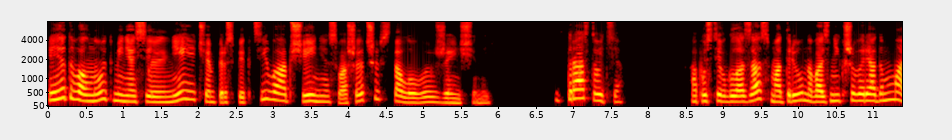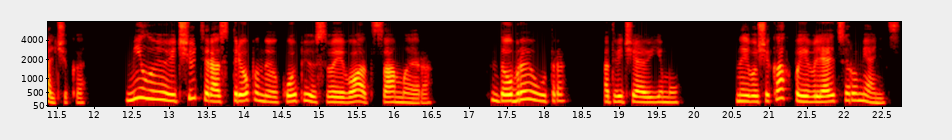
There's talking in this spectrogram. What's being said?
И это волнует меня сильнее, чем перспектива общения с вошедшей в столовую женщиной. «Здравствуйте!» Опустив глаза, смотрю на возникшего рядом мальчика, милую и чуть растрепанную копию своего отца-мэра. «Доброе утро», — отвечаю ему. На его щеках появляется румянец.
